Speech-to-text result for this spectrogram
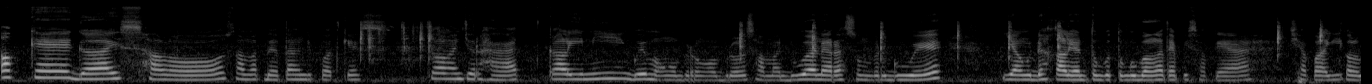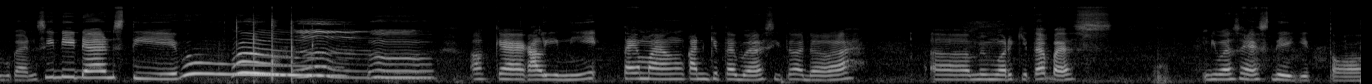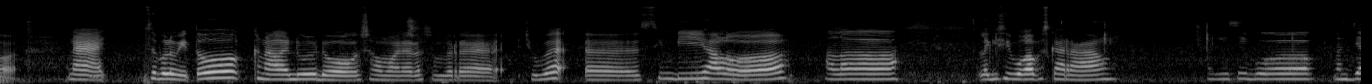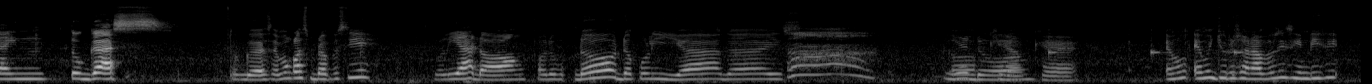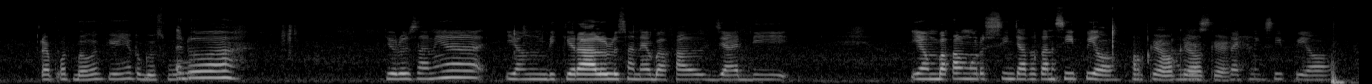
Oke guys, halo, selamat datang di podcast Soalan Curhat. Kali ini gue mau ngobrol-ngobrol sama dua narasumber gue Yang udah kalian tunggu-tunggu banget episodenya. Siapa lagi kalau bukan Cindy dan Steve. Oke, kali ini tema yang akan kita bahas itu adalah eh, Memori kita pas di masa SD gitu. Nah, sebelum itu kenalan dulu dong sama narasumbernya. Coba eh, Cindy, halo. Halo, Lagi sibuk apa sekarang? lagi sibuk ngerjain tugas Tugas. Emang kelas berapa sih? kuliah dong. Oh, udah, udah, udah kuliah, guys. Iya Oke, dong. Oke. Emang emang jurusan apa sih Cindy sih? Repot banget kayaknya tugasmu. Aduh, jurusannya yang dikira lulusannya bakal jadi yang bakal ngurusin catatan sipil. Oke, oke, alias oke. Teknik sipil.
